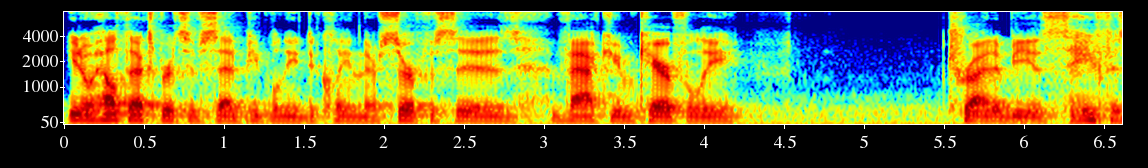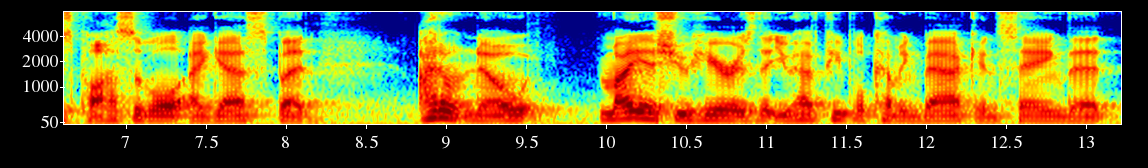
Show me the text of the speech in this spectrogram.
you know, health experts have said people need to clean their surfaces, vacuum carefully, try to be as safe as possible, I guess. But I don't know. My issue here is that you have people coming back and saying that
